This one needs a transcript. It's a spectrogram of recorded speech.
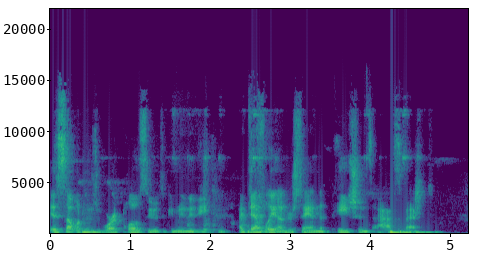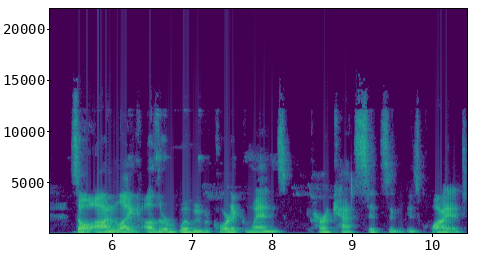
As someone who's worked closely with the community, I definitely understand the patience aspect. So unlike other when we record at Gwen's, her cat sits and is quiet.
